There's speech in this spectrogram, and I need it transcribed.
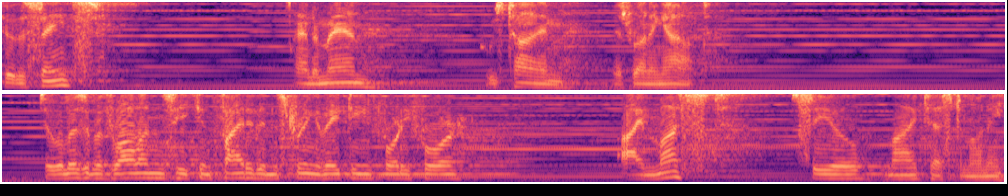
To the saints and a man whose time is running out. To Elizabeth Rollins, he confided in the spring of 1844 I must seal my testimony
